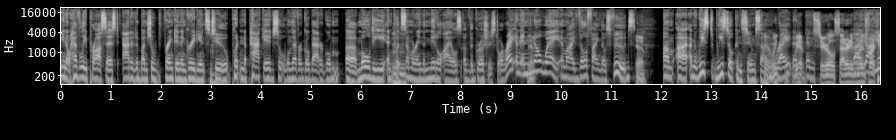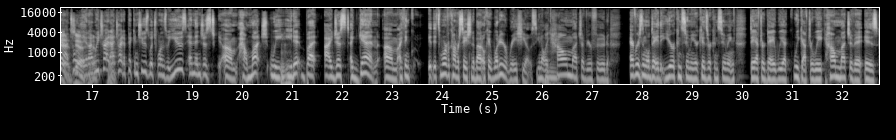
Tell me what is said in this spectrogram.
you know, heavily processed, added a bunch of Franken ingredients to put in a package so it will never go bad or go uh, moldy and put somewhere in the middle aisles of the grocery store, right? And in no way am I vilifying those foods. Yeah, Um, uh, I mean, we st- we still consume some, we, right? We have cereal Saturday uh, yeah, for our yeah, kids. totally. Yeah, and I, we try. yeah. I try to pick and choose which ones we use, and then just um, how much we Mm-hmm. eat it. But I just again, um, I think it, it's more of a conversation about okay, what are your ratios? You know, like Mm-hmm. how much of your food every single day that you're consuming, your kids are consuming day after day, week week after week. How much of it is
